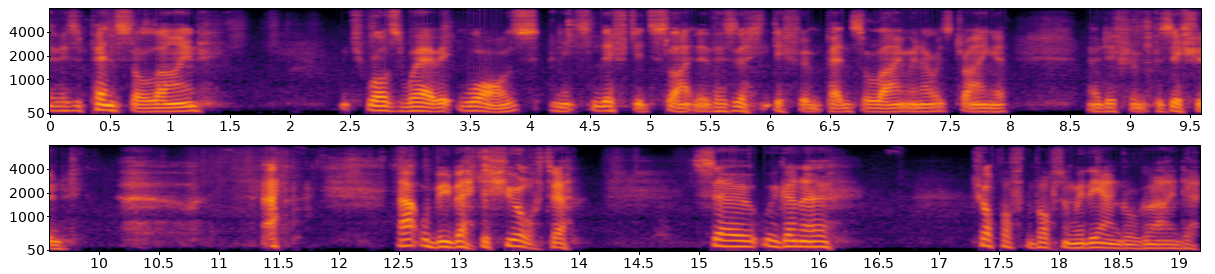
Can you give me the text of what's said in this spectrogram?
there is a pencil line which was where it was and it's lifted slightly. There's a different pencil line when I was trying a, a different position. that would be better shorter. So we're going to chop off the bottom with the angle grinder.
